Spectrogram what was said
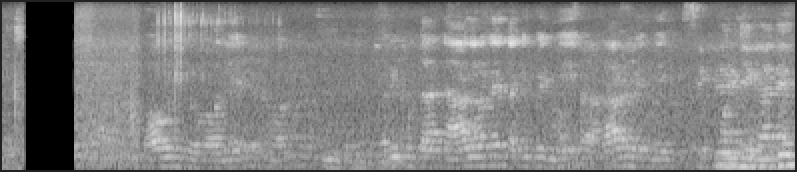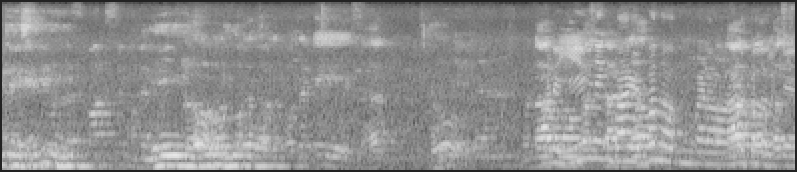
బస్సులు. బాగుంది వాళ్ళు మరి ఇప్పుడు దాన్ని ఆదరణే తగ్గిపోయింది ఏ గారు, గారు. సార్ ఈవినింగ్ బాగా ఇబ్బంది అవుతుంది మేడం ఆడపిల్లలకి.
